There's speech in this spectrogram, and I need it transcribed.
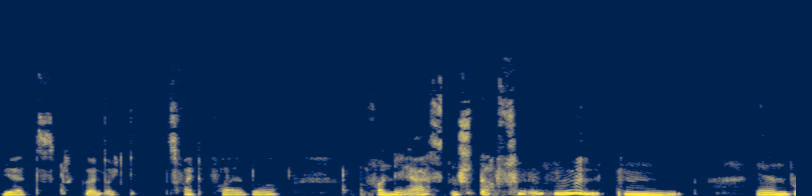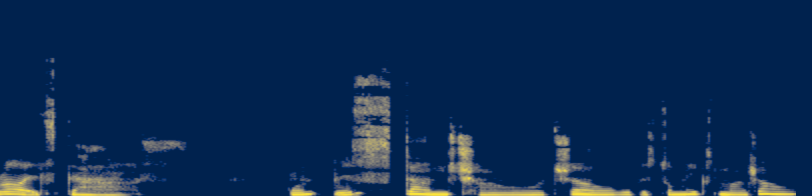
jetzt gönnt euch die zweite Folge von der ersten Staffel Mythen in Brawl Stars. Und bis dann. Ciao, ciao. Bis zum nächsten Mal. Ciao.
